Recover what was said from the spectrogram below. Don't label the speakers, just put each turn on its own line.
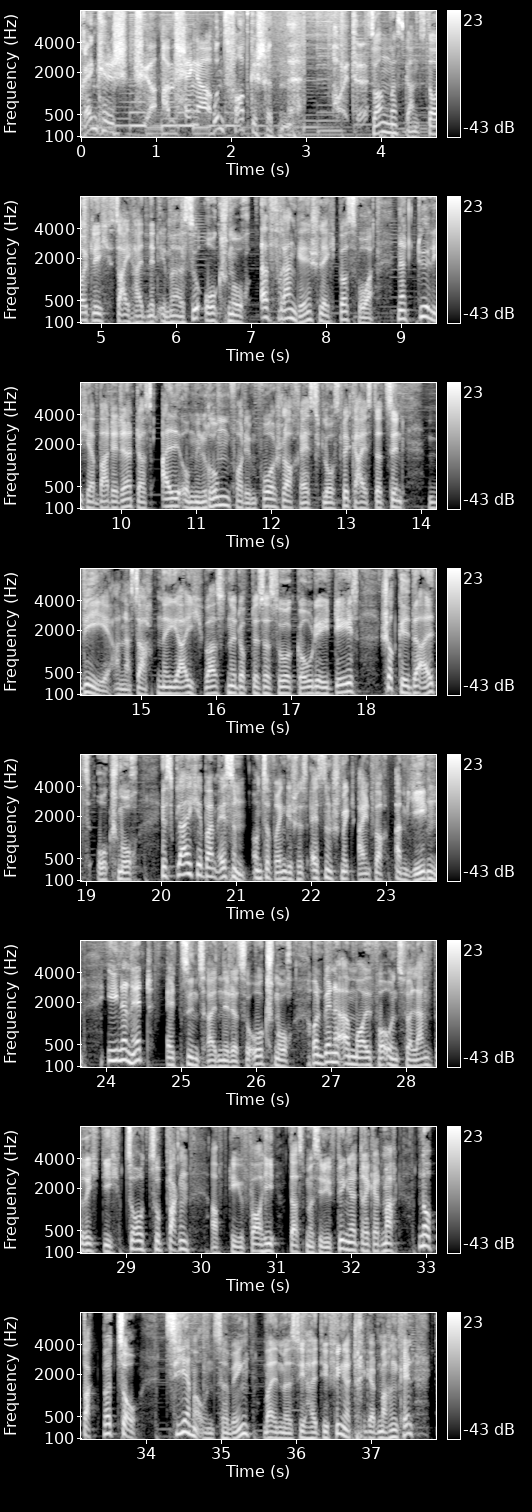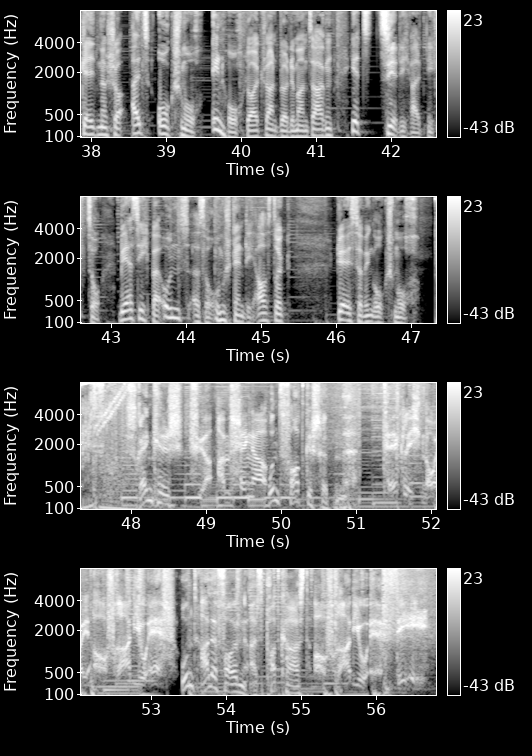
Fränkisch für Anfänger und Fortgeschrittene. Heute
Sagen wir's ganz deutlich, sei halt nicht immer so Ogschmuch. A Franke schlecht was vor. Natürlich erwartet er, dass alle um ihn rum vor dem Vorschlag restlos begeistert sind. Wehe, Anna sagt, na ja, ich weiß nicht, ob das so eine gute Idee ist, schon gilt er als Ogschmuch. Das gleiche beim Essen. Unser fränkisches Essen schmeckt einfach am jeden. Ihnen nicht, et sind's halt nicht so Ogschmuch. Und wenn er einmal vor uns verlangt, richtig so zu backen, auf die Gefahr hin, dass man sie die Finger dreckert macht, no backt man so. Ziehen wir uns ein wenig, weil man sie halt die Finger dreckert machen kann, gelten wir schon als Ogschmuch. In Hochdeutschland würde man sagen, jetzt zieh dich halt nicht so. Wer sich bei uns so umständlich ausdrückt, der ist ein wenig Ogschmuch.
Fränkisch für Anfänger und Fortgeschrittene. Täglich neu auf Radio F und alle Folgen als Podcast auf radiof.de.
